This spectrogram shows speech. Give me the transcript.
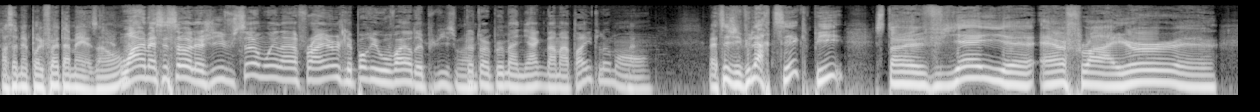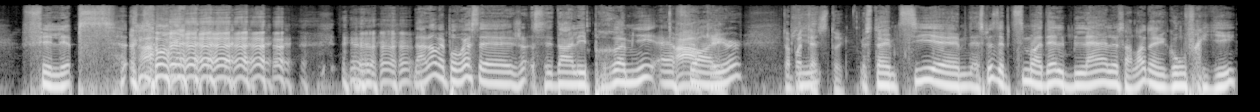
quand ça met pas le feu à ta maison. Ouais, mais c'est ça, là. J'ai vu ça, moi, dans l'air fryer. Je l'ai pas réouvert depuis. C'est Ouais. peut-être un peu maniaque dans ma tête, là. Mon... Ben, tu sais, j'ai vu l'article, puis c'est un vieil euh, air fryer euh, Philips. non, non, mais pour vrai, c'est dans les premiers air Ah. T'as pas testé. C'est un petit, euh, une espèce de petit modèle blanc, là, ça a l'air d'un gaufrier.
